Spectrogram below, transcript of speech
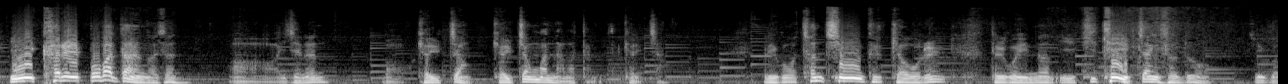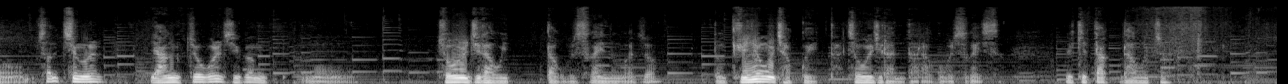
이미 칼을 뽑았다는 것은, 어, 이제는 뭐, 결정, 결정만 남았답니다. 결정. 그리고 천칭 들 겨울을 들고 있는 이 DK 입장에서도 지금 천칭을 양쪽을 지금 뭐 저울질하고 있다고 볼 수가 있는 거죠. 또 균형을 잡고 있다. 저울질한다라고 볼 수가 있어. 이렇게 딱 나오죠.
